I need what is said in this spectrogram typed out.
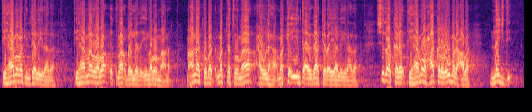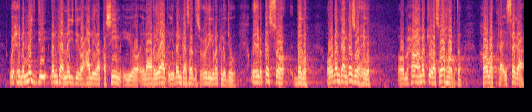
Tihaamo marka intee la yihahdaa tihaamo laba ilaaq bay leedahay iyo laba macno macnaha koobaad makatu maa xawlaha maka iyo inta agagaarkeeda ayaa la yidhahdaa sidoo kale tihaamo waxaa kaloo lagu magacaaba najdi. Wixiiba najdi dhankan najdiga waxaa la yidhaha qasiim iyo ilaa riyaad iyo dhankaas hadda sacuudiga marka la joogo. Wixiiba ka dego oo dhankan ka xigo oo muxuu ah markii la soo hoobta hoobadka isaga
